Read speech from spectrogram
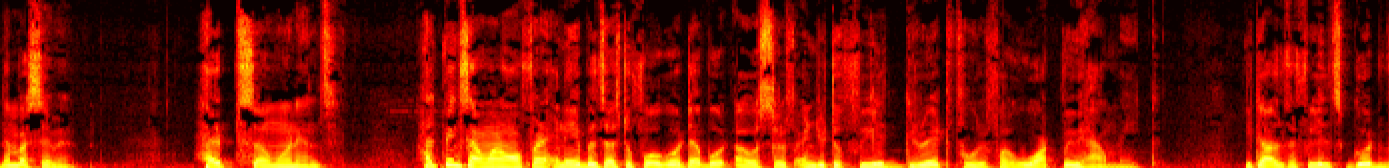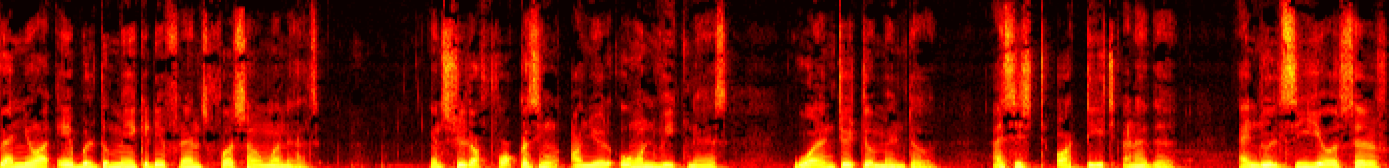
Number 7. Help someone else. Helping someone often enables us to forget about ourselves and to feel grateful for what we have made. It also feels good when you are able to make a difference for someone else. Instead of focusing on your own weakness, volunteer to mentor, assist or teach another and you'll see yourself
